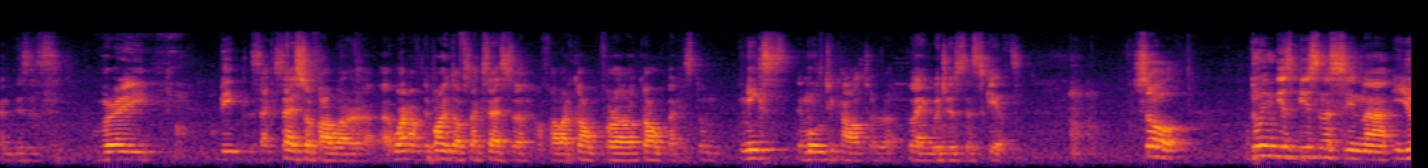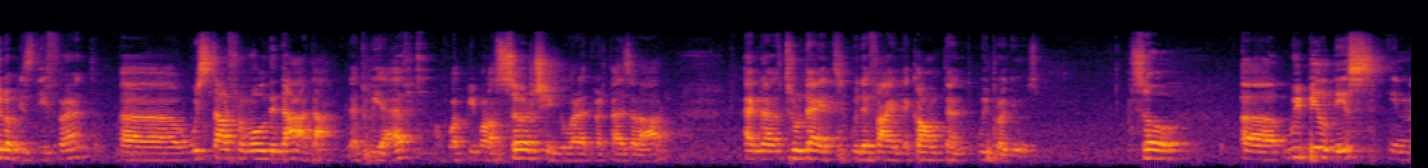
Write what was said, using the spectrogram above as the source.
and this is very big success of our, uh, one of the point of success uh, of our for our company is to mix the multicultural languages and skills. So doing this business in, uh, Europe is different. Uh, we start from all the data that we have of what people are searching where advertisers are. And uh, through that, we define the content we produce. So uh, we build this in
